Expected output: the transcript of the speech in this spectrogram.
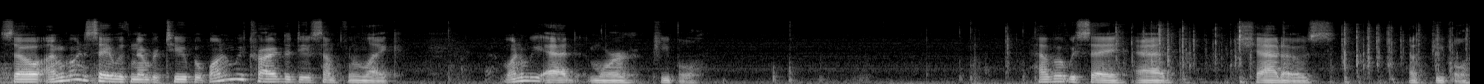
So I'm going to say with number two, but why don't we try to do something like, why don't we add more people? How about we say add shadows of people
